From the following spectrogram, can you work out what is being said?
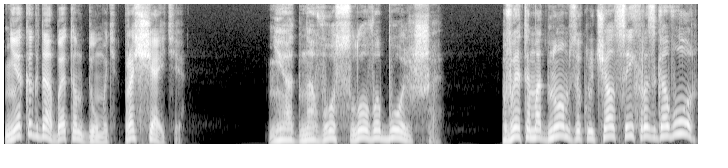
некогда об этом думать. Прощайте». Ни одного слова больше. В этом одном заключался их разговор,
